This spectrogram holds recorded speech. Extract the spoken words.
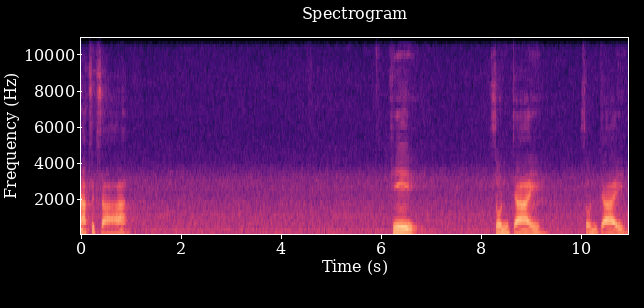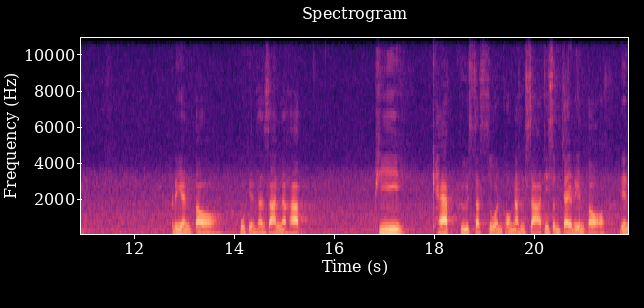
นักศึกษา ที่สนใจ สนใจ เรียนต่อครูเขียนสั้น ๆนะครับ P cap คือสัดส่วนของนักศึกษาที่สนใจเรียนต่อ เรียน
